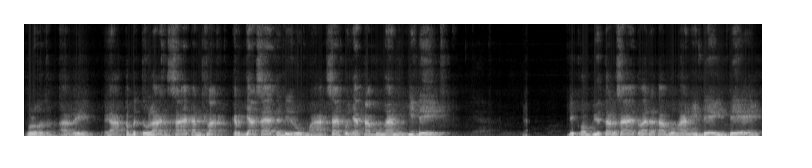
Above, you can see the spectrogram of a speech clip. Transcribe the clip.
10 hari, ya kebetulan saya kan kerja saya itu di rumah, saya punya tabungan ide. Di komputer saya itu ada tabungan ide-ide,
